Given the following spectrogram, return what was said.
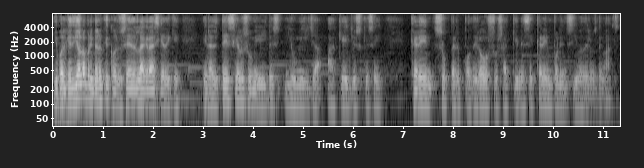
Y porque Dios lo primero que concede es la gracia de que enaltece a los humildes y humilla a aquellos que se creen superpoderosos, a quienes se creen por encima de los demás.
